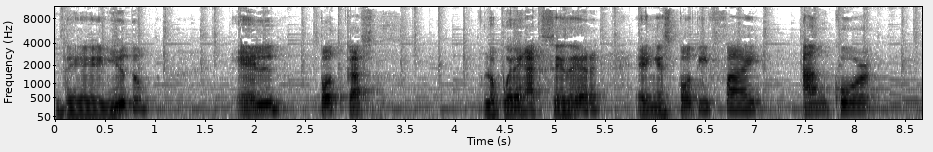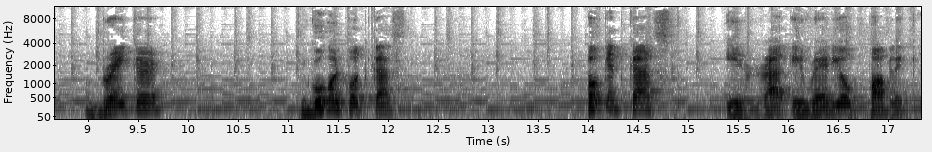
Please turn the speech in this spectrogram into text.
de YouTube el podcast lo pueden acceder en Spotify, Anchor, Breaker, Google Podcast, Pocket Cast y, Radio Public.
